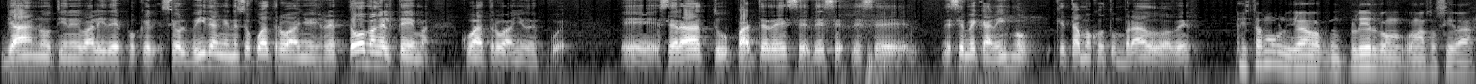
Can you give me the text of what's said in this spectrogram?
ya no tiene validez porque se olvidan en esos cuatro años y retoman el tema cuatro años después. Eh, ¿Será tú parte de ese, de ese, de ese de ese mecanismo que estamos acostumbrados a ver? Estamos obligados a cumplir con, la sociedad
